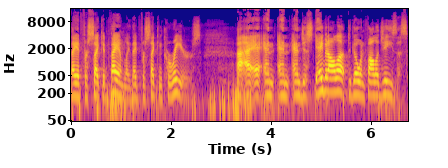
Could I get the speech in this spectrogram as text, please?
They had forsaken family, they'd forsaken careers, and, and, and just gave it all up to go and follow Jesus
